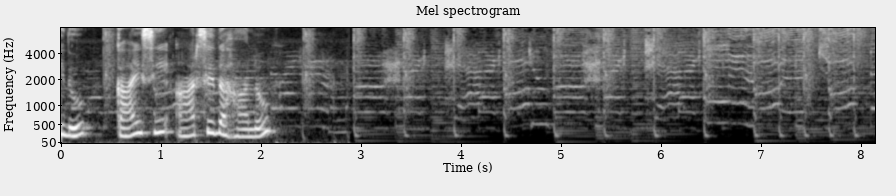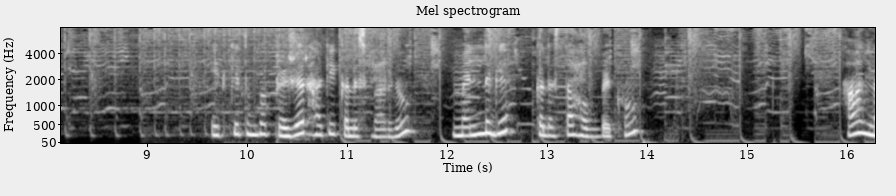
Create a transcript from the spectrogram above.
ಇದು ಕಾಯಿಸಿ ಆರಿಸಿದ ಹಾಲು ಇದಕ್ಕೆ ತುಂಬ ಪ್ರೆಷರ್ ಹಾಕಿ ಕಲಿಸ್ಬಾರ್ದು. ಮೆಲ್ಲಗೆ ಕಲಿಸ್ತಾ ಹೋಗಬೇಕು. ಹಾಲನ್ನ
